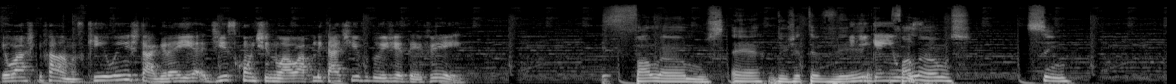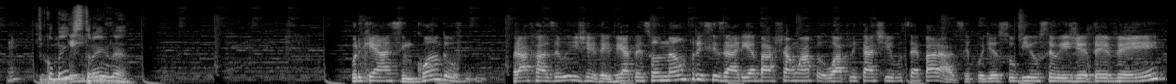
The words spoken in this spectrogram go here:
eu acho que falamos, que o Instagram ia descontinuar o aplicativo do IGTV? Falamos, é, do GTV. E ninguém usa. Falamos. Sim. Que Ficou bem estranho, usa. né? Porque assim, quando para fazer o IGTV, a pessoa não precisaria baixar um, o aplicativo separado. Você podia subir o seu IGTV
